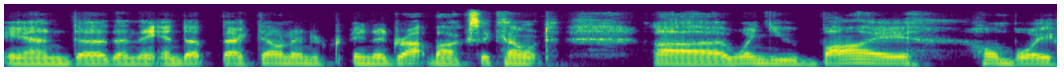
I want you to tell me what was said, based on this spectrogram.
and uh, then they end up back down in a, in a Dropbox account. Uh, when you buy Homeboy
